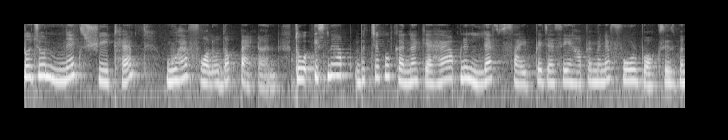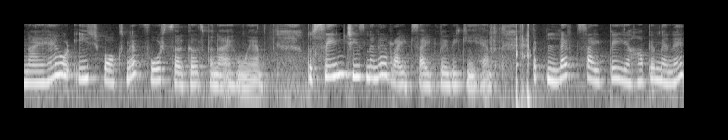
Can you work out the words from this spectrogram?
सो so, जो नेक्स्ट शीट है वो है फॉलो द पैटर्न तो इसमें आप बच्चे को करना क्या है? आपने लेफ़्ट साइड पे जैसे यहाँ पे मैंने फोर बॉक्सेस बनाए हैं और ईच बॉक्स में फोर सर्कल्स बनाए हुए हैं। तो सेम चीज़ मैंने राइट right साइड में भी की है। बट लेफ़्ट साइड पे यहाँ पे मैंने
